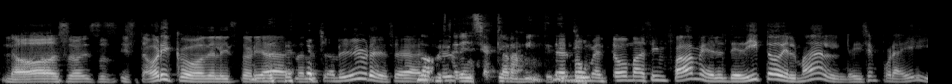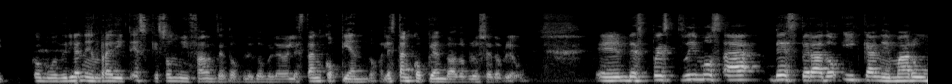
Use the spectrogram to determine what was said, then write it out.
No, eso, eso es histórico de la historia de la lucha libre. O sea, Una es referencia, claramente. el momento más infame, el dedito del mal, le dicen por ahí. Como dirían en Reddit, es que son muy fans de WWE, le están copiando, le están copiando a WCW. Eh, después tuvimos a Desperado y Kanemaru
